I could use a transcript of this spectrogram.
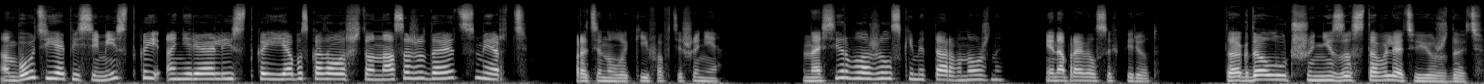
«Будь я пессимисткой, а не реалисткой, я бы сказала, что нас ожидает смерть», — протянула Кифа в тишине. Насир вложил скимитар в ножны и направился вперед. «Тогда лучше не заставлять ее ждать».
